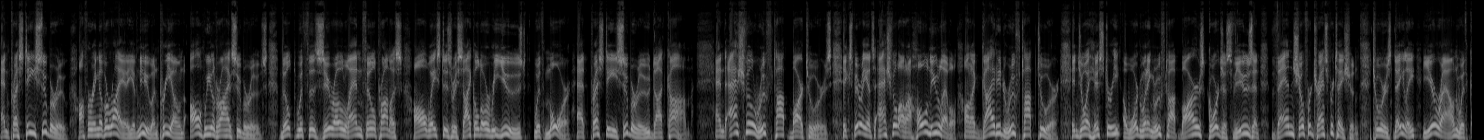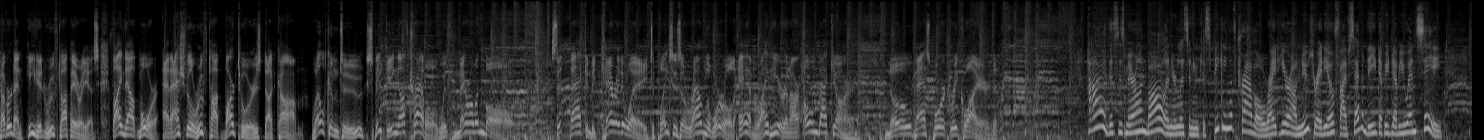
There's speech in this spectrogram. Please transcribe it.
and Prestige Subaru, offering a variety of new and pre owned all wheel drive Subarus. Built with the zero landfill promise, all waste is recycled or reused, with more at PrestigeSubaru.com. And Asheville Rooftop Bar Tours. Experience Asheville on a whole new level on a guided rooftop tour. Enjoy history, award winning rooftop bars, gorgeous views, and van chauffeured transportation. Tours daily, year round, with covered covered and heated rooftop areas. Find out more at AshevilleRooftopBarTours.com. Welcome to Speaking of Travel with Marilyn Ball. Sit back and be carried away to places around the world and right here in our own backyard. No passport required. Hi, this is Marilyn Ball, and you're listening to Speaking of Travel right here on News Radio 570 WWNC.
